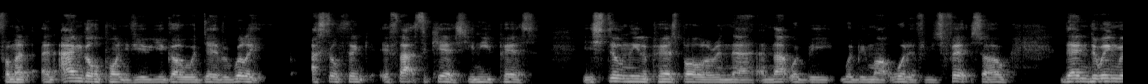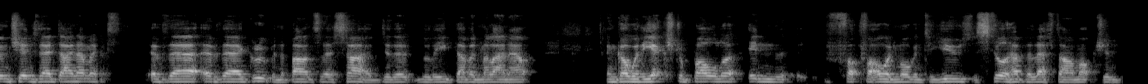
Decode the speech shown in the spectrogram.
From a, an angle point of view, you go with David Willey. I still think if that's the case, you need pace. You still need a pace bowler in there, and that would be would be Mark Wood if he's fit. So then do England change their dynamics? of their of their group and the balance of their side? Do they leave David Malan out and go with the extra bowler in for, for, Eoin Morgan to use? They still have the left arm option.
